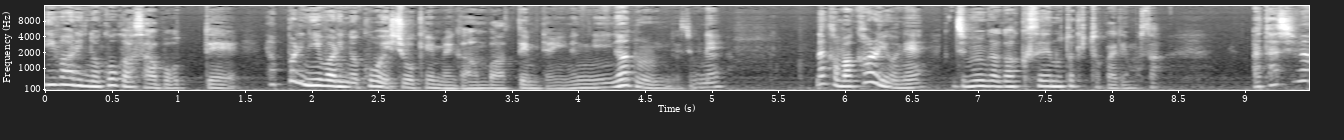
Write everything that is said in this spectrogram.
2割の子がサボってやっぱり2割の子は一生懸命頑張ってみたいになるんですよね。なんかわかるよね。自分が学生の時とかでもさ私は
